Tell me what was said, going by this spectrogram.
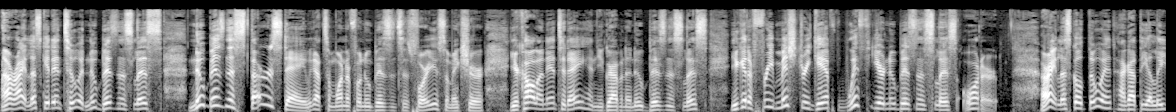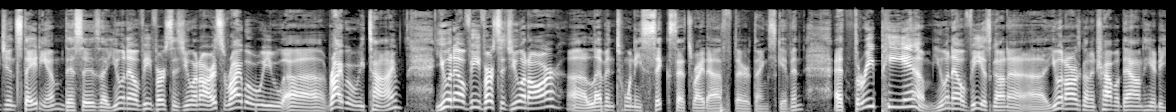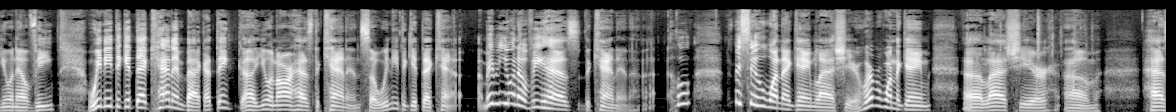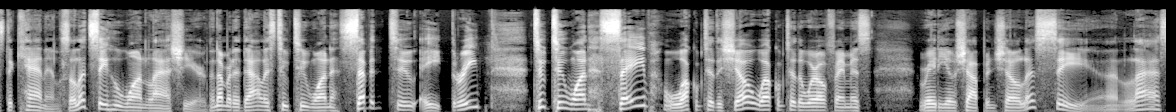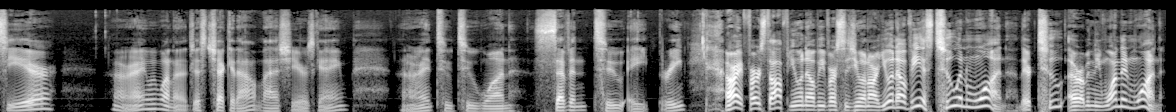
All right, let's get into it. New business list, new business Thursday. We got some wonderful new businesses for you, so make sure you're calling in today and you're grabbing a new business list. You get a free mystery gift with your new business list order. All right, let's go through it. I got the Allegiant Stadium. This is a UNLV versus UNR. It's rivalry uh, rivalry time. UNLV versus UNR, uh, 11:26. That's right after Thanksgiving. At 3 p.m., UNLV is gonna uh, UNR is gonna travel down here to UNLV. We need to get that cannon back. I think uh, UNR has the cannon, so we need to get that cannon. Maybe UNLV has the cannon. Uh, who? Let me see who won that game last year. Whoever won the game uh, last year um, has the cannon. So let's see who won last year. The number to dial is 221 7283. 221 SAVE. Welcome to the show. Welcome to the world famous radio shopping show. Let's see. Uh, last year, all right, we want to just check it out. Last year's game. All right, 221 7283. All right, first off, UNLV versus UNR. UNLV is 2 and 1. They're 2 or I mean 1 and 1.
